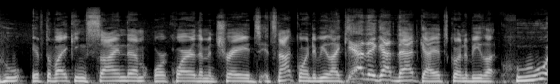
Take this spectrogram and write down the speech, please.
who, if the Vikings sign them or acquire them in trades, it's not going to be like, yeah, they got that guy. It's going to be like, who?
